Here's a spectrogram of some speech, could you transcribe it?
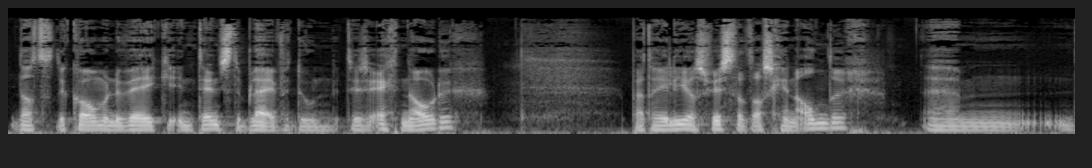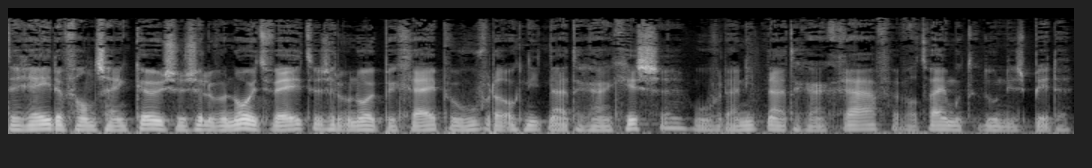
dat de komende weken intens te blijven doen. Het is echt nodig. Pater Elias wist dat als geen ander. Um, de reden van zijn keuze zullen we nooit weten, zullen we nooit begrijpen. We hoeven daar ook niet naar te gaan gissen, we hoeven daar niet naar te gaan graven. Wat wij moeten doen is bidden.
